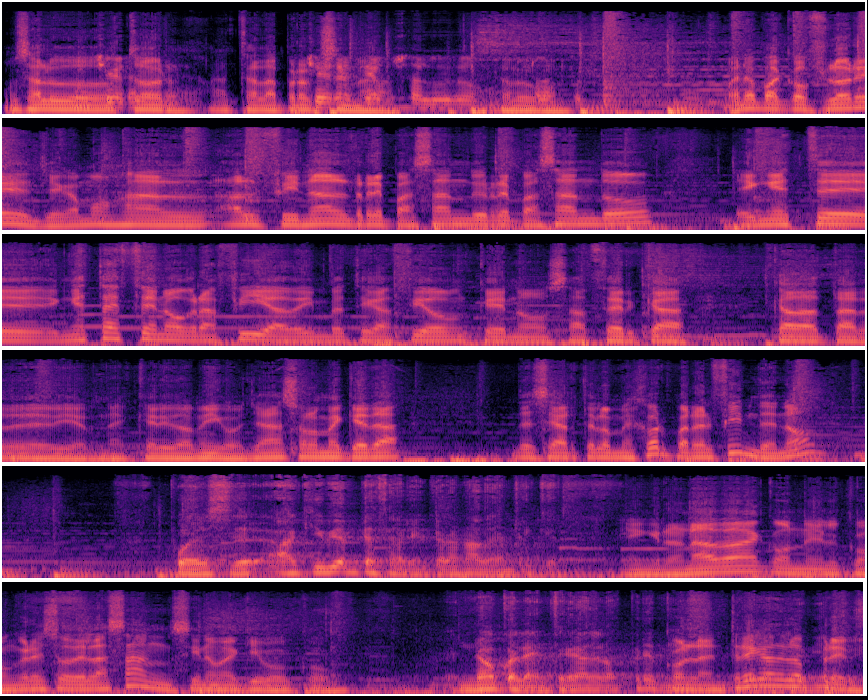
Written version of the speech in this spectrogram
Un saludo, doctor. Hasta la próxima. Un saludo. Hasta luego. Bueno, Paco Flores, llegamos al, final repasando y repasando en, este, en esta escenografía de investigación que nos acerca cada tarde de viernes, querido amigo. Ya solo me queda desearte lo mejor para el fin de, ¿no? Pues eh, aquí voy a empezar en Granada, Enrique. En Granada con el Congreso de la SAN, si no me equivoco. No, con la entrega de los premios. Con la entrega de los, premios,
